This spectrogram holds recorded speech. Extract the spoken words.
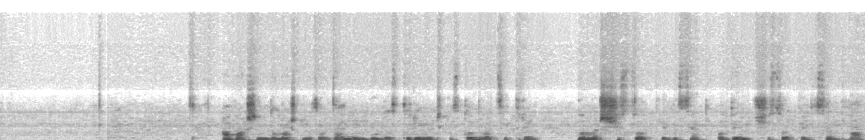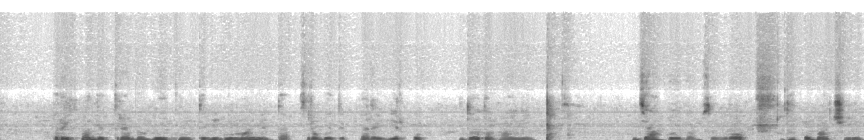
А вашим домашнім завданням буде сторіночка 123, номер 651-652. Приклади треба виконати віднімання та зробити перевірку додавання. Дякую вам за урок. До побачення!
